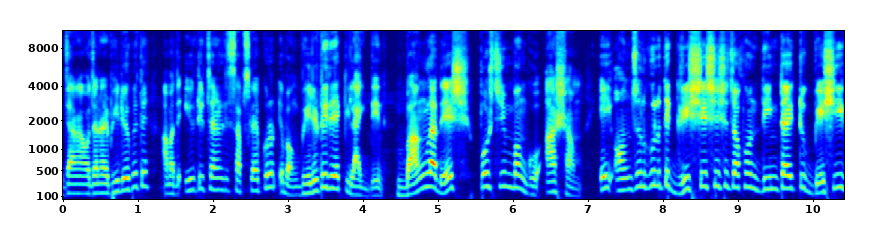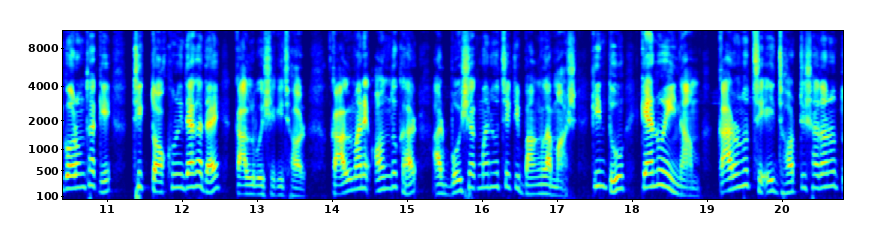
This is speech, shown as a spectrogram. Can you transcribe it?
জানা অজানার ভিডিও পেতে আমাদের ইউটিউব চ্যানেলটি সাবস্ক্রাইব করুন এবং ভিডিওটিতে একটি লাইক দিন। বাংলাদেশ, পশ্চিমবঙ্গ, আসাম এই অঞ্চলগুলোতে গ্রীষ্মের শেষে যখন দিনটা একটু বেশি গরম থাকে, ঠিক তখনই দেখা দেয় কালবৈশাখী ঝড়। কাল মানে অন্ধকার আর বৈশাখ মানে হচ্ছে একটি বাংলা মাস। কিন্তু কেন এই নাম? কারণ হচ্ছে এই ঝড়টি সাধারণত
